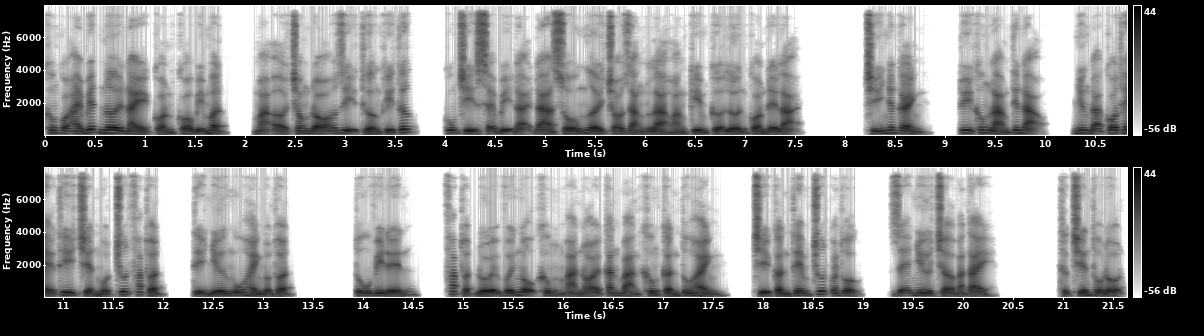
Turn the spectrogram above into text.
Không có ai biết nơi này còn có bí mật, mà ở trong đó dị thường khí tức, cũng chỉ sẽ bị đại đa số người cho rằng là hoàng kim cửa lớn còn để lại. Chí nhân cảnh, tuy không làm tiên đạo, nhưng đã có thể thi triển một chút pháp thuật, tỉ như ngũ hành độn thuật. Tu vi đến, pháp thuật đối với ngộ không mà nói căn bản không cần tu hành, chỉ cần thêm chút quen thuộc, dễ như trở bàn tay. Thực chiến thổ độn,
